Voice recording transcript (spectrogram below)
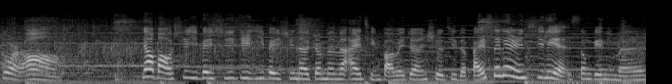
对儿啊！要保湿易贝诗，这是易贝诗呢专门为爱情保卫战设计的白色恋人系列，送给你们。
